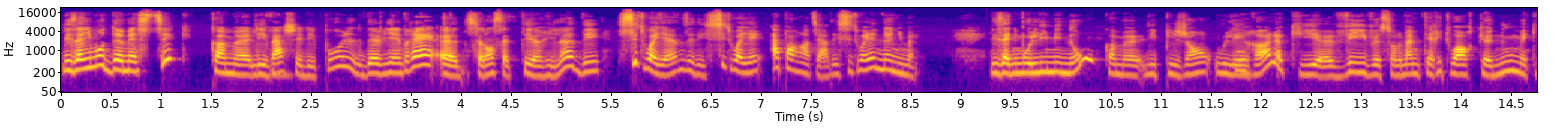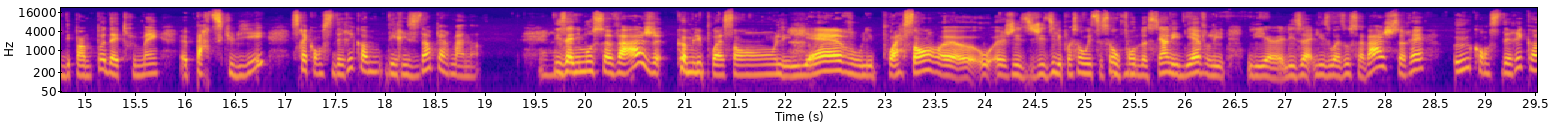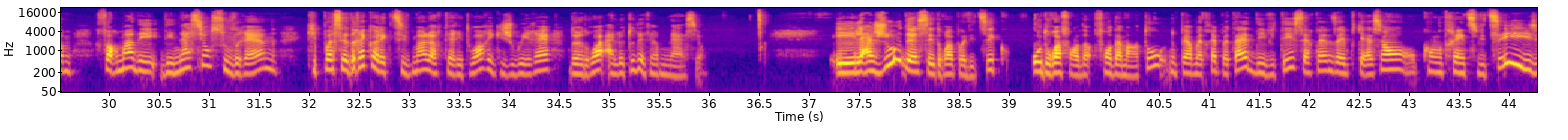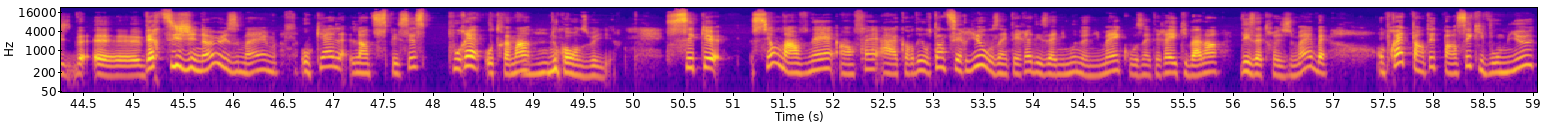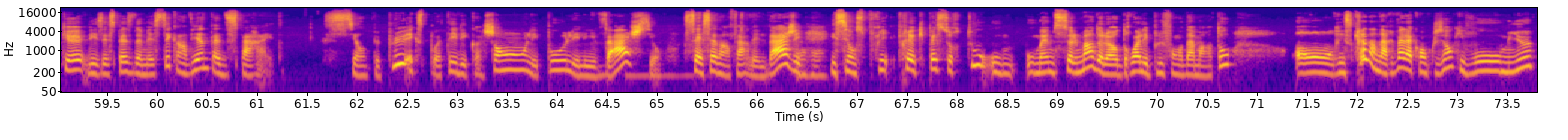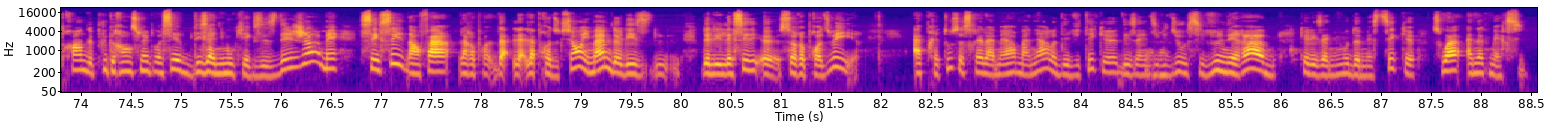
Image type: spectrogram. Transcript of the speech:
Les animaux domestiques, comme euh, les vaches et les poules, deviendraient, euh, selon cette théorie-là, des citoyennes et des citoyens à part entière, des citoyens non humains. Les animaux liminaux, comme les pigeons ou les mm. rats, qui vivent sur le même territoire que nous, mais qui ne dépendent pas d'êtres humains particuliers, seraient considérés comme des résidents permanents. Les mhm. animaux sauvages, comme les poissons, les lièvres ou les poissons, euh, euh, j'ai dit les poissons, oui, c'est ça, au fond de mhm. l'océan, les lièvres, les, euh, les, oiseaux sauvages seraient, eux, considérés comme formant des, des, nations souveraines qui posséderaient collectivement leur territoire et qui jouiraient d'un droit à l'autodétermination. Et l'ajout de ces droits politiques aux droits fondamentaux nous permettrait peut-être d'éviter certaines implications contre-intuitives, vertigineuses même, auxquelles l'antispécisme pourrait autrement mmh nous conduire. C'est que si on en venait enfin à accorder autant de sérieux aux intérêts des animaux non humains qu'aux intérêts équivalents des êtres humains, ben, on pourrait être tenté de penser qu'il vaut mieux que les espèces domestiques en viennent à disparaître. Si on ne peut plus exploiter les cochons, les poules et les vaches, si on cessait d'en faire l'élevage et, mmh si on se préoccupait surtout ou, ou même seulement de leurs droits les plus fondamentaux, on risquerait d'en arriver à la conclusion qu'il vaut mieux prendre le plus grand soin possible des animaux qui existent déjà, mais cesser d'en faire la, production et même de les, de les laisser euh, se reproduire. Après tout, ce serait la meilleure manière d'éviter que des mmh individus aussi vulnérables que les animaux domestiques soient à notre merci.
